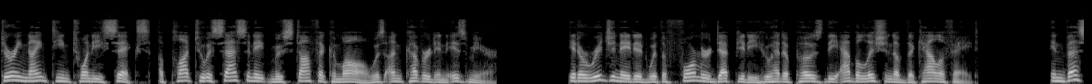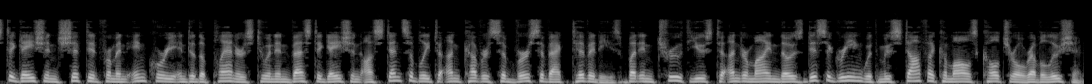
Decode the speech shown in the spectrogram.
During 1926, a plot to assassinate Mustafa Kemal was uncovered in Izmir. It originated with a former deputy who had opposed the abolition of the caliphate. Investigation shifted from an inquiry into the planners to an investigation ostensibly to uncover subversive activities but in truth used to undermine those disagreeing with Mustafa Kemal's cultural revolution.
